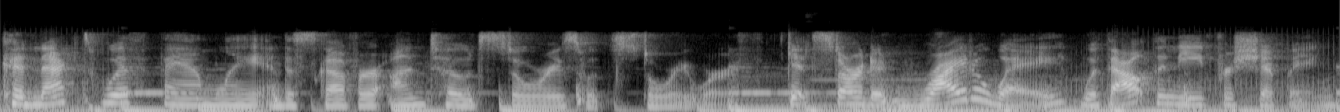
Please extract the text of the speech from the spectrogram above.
Connect with family and discover untold stories with Storyworth. Get started right away without the need for shipping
